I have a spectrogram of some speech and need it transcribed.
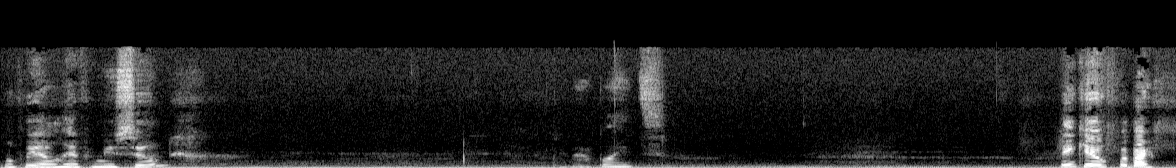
Hopefully I'll hear from you soon. Map lights. Thank you. Bye-bye.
